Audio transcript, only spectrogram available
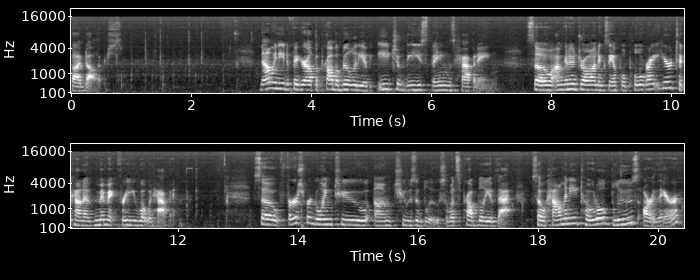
$5. Now we need to figure out the probability of each of these things happening. So I'm going to draw an example pool right here to kind of mimic for you what would happen. So first we're going to um, choose a blue. So what's the probability of that? So how many total blues are there?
